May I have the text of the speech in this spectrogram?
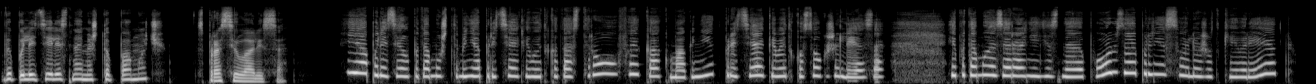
«Вы полетели с нами, чтобы помочь?» — спросила Алиса. «Я полетел, потому что меня притягивают катастрофы, как магнит притягивает кусок железа. И потому я заранее не знаю, пользу я принесу или жуткий вред».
